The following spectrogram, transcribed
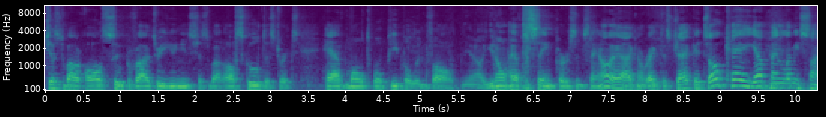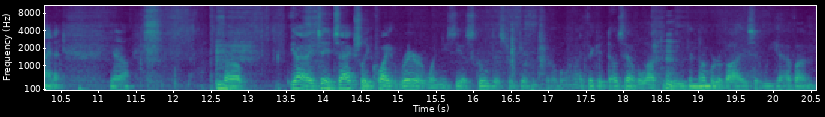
just about all supervisory unions, just about all school districts have multiple people involved. You know, you don't have the same person saying, "Oh yeah, I can write this check. It's okay. Yep, and let me sign it." You know, so yeah, it's it's actually quite rare when you see a school district get in trouble. And I think it does have a lot to do with the number of eyes that we have on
